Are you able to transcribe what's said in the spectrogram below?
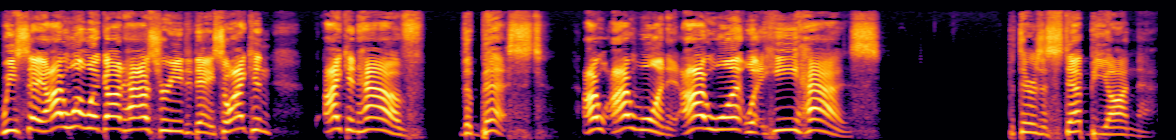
we say, I want what God has for me today so I can, I can have the best. I, I want it. I want what He has. But there is a step beyond that.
